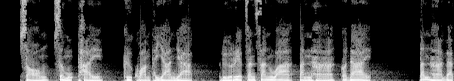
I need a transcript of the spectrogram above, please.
2. สมุทัยคือความทยานอยาก หรือเรียกสั้นๆว่า ตัณหาก็ได้ ตัณหาแบบ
